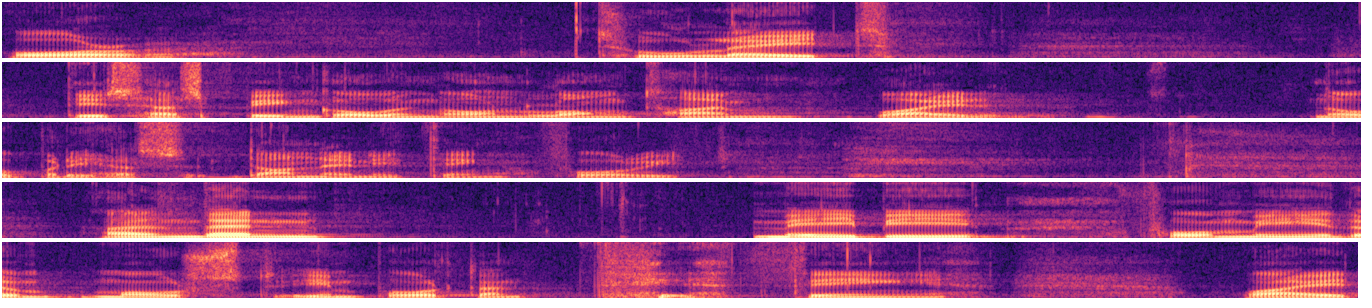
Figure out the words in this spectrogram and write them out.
or too late? This has been going on a long time, why nobody has done anything for it. And then maybe for me the most important thing why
